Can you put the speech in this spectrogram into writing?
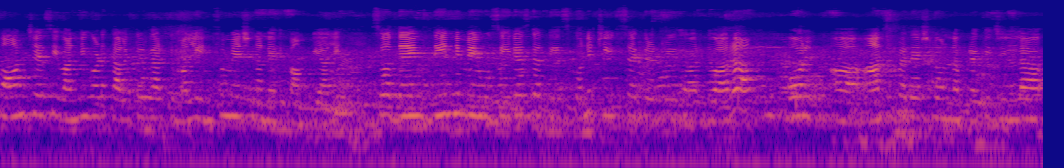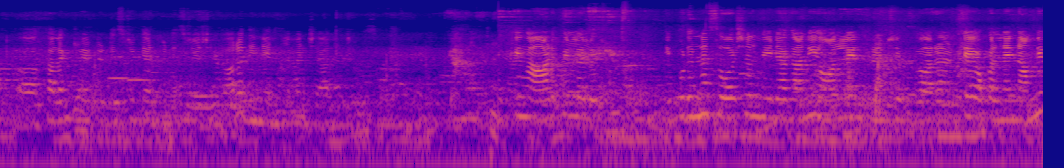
ఫామ్ చేసి ఇవన్నీ కూడా కలెక్టర్ గారికి మళ్ళీ ఇన్ఫర్మేషన్ అనేది పంపించాలి సో దే దీన్ని మేము సీరియస్గా తీసుకొని చీఫ్ సెక్రటరీ గారి ద్వారా హోల్ ఆంధ్రప్రదేశ్లో ఉన్న ప్రతి జిల్లా కలెక్టరేట్ డిస్ట్రిక్ట్ అడ్మినిస్ట్రేషన్ ద్వారా దీన్ని ఇంప్లిమెంట్ చేయాలని చూస్తున్నాం. ముఖ్యంగా ఆడపిల్లలు. ఇప్పుడున్న సోషల్ మీడియా కానీ ఆన్లైన్ ఫ్రెండ్షిప్ ద్వారా అంటే ఒకళ్ళు నేను నమ్మి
